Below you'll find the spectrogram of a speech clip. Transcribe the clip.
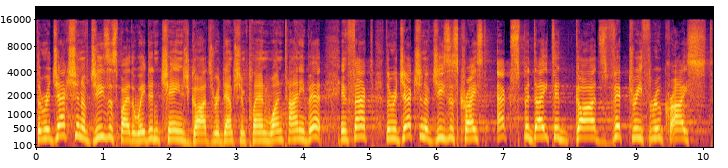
The rejection of Jesus, by the way, didn't change God's redemption plan one tiny bit. In fact, the rejection of Jesus Christ expedited God's victory through Christ.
